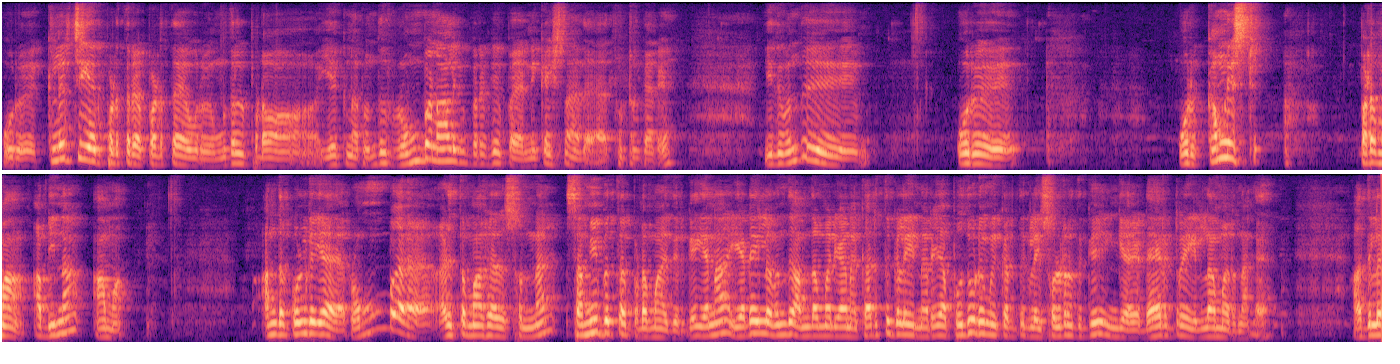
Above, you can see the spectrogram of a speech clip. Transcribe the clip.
ஒரு கிளர்ச்சி ஏற்படுத்துகிற படத்தை ஒரு முதல் படம் இயக்குனர் வந்து ரொம்ப நாளுக்கு பிறகு இப்போ நிகேஷ் தான் அதை தொட்டிருக்காரு. இது வந்து ஒரு ஒரு கம்யூனிஸ்ட் படமா அப்படின்னா ஆமாம் அந்த கொள்கையை ரொம்ப அழுத்தமாக சொன்ன சமீபத்த படமாக இது இருக்குது ஏன்னா இடையில வந்து அந்த மாதிரியான கருத்துக்களை நிறையா பொது உடைமை கருத்துக்களை சொல்கிறதுக்கு இங்கே டைரக்டரே இல்லாமல் இருந்தாங்க. அதில்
